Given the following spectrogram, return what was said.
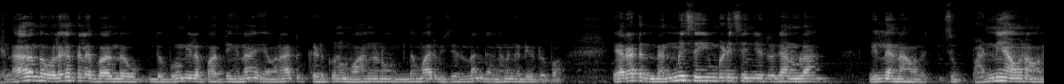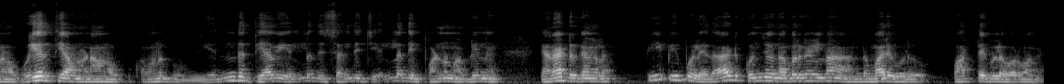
எல்லாரும் இந்த உலகத்தில் இப்போ இந்த இந்த பூமியில் பார்த்தீங்கன்னா எவனாட்டு கெடுக்கணும் வாங்கணும் இந்த மாதிரி விஷயத்தெல்லாம் கங்கணம் கட்டிக்கிட்டு இருப்பான். யாராட்டும் நன்மை செய்யும்படி செஞ்சுட்டு இருக்கானுங்களா? இல்லை நான் அவனை பண்ணி அவனை அவனை உயர்த்தி அவனை நான் அவனை அவனுக்கு எந்த தேவை எல்லாத்தையும் சந்தித்து எல்லாத்தையும் பண்ணணும் அப்படின்னு யாராட்டு இருக்காங்களே? பீ பீப்புள் ஏதாட்டு கொஞ்சம் நபர்கள் தான் அந்த மாதிரி ஒரு வார்த்தைக்குள்ளே வருவாங்க.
